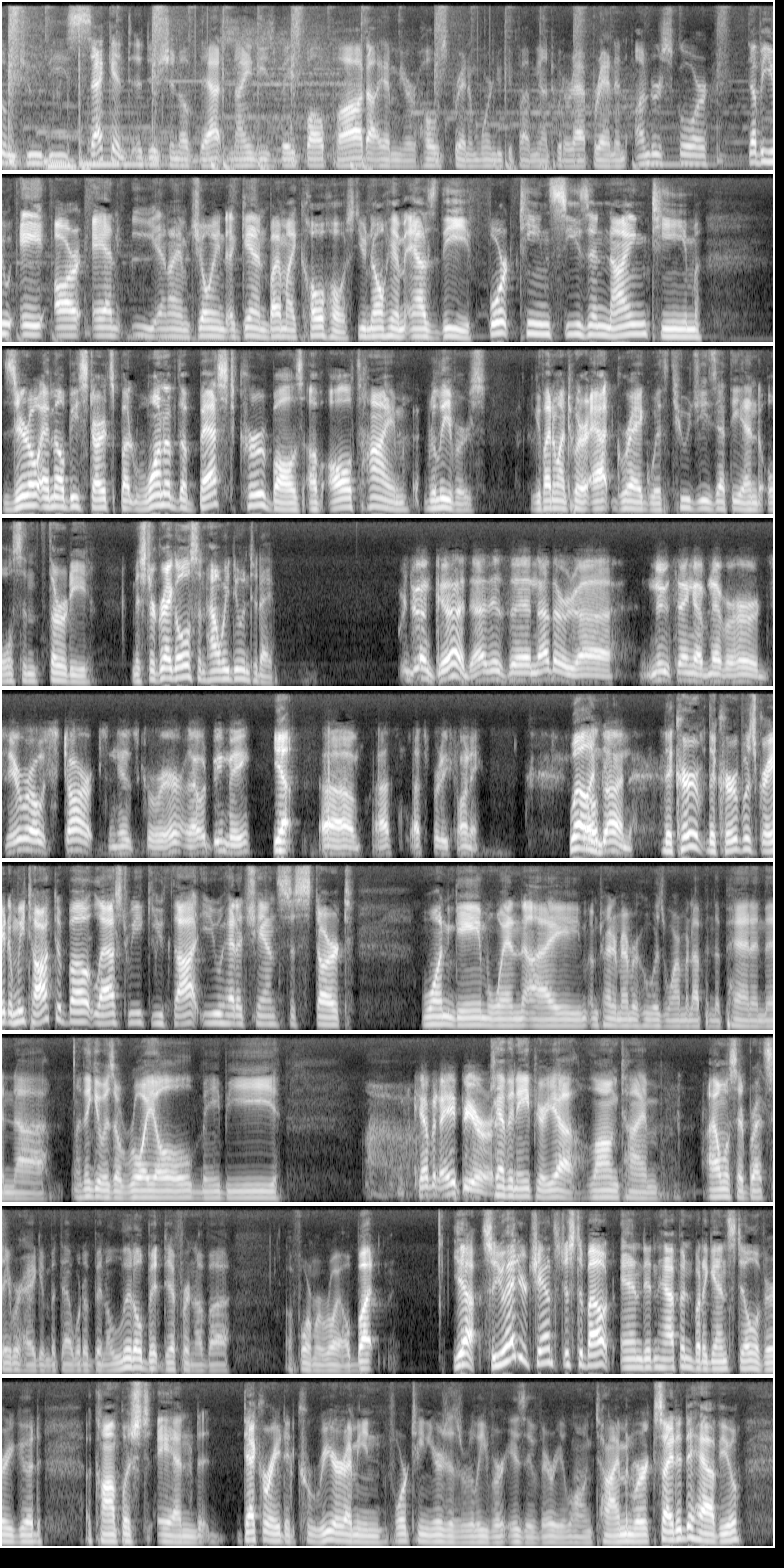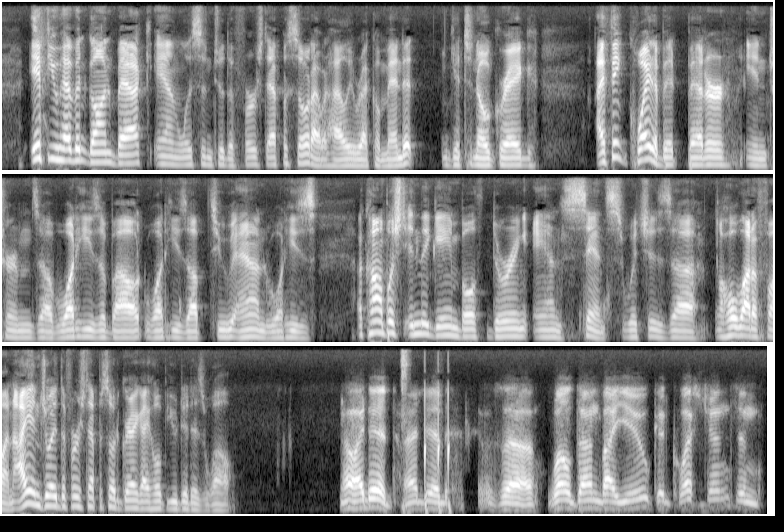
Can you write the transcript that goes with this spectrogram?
Welcome to the second edition of that 90s Baseball Pod. I am your host, Brandon Warne. You can find me on Twitter at Brandon underscore W A R N E, and I am joined again by my co host. You know him as the 14 season, 9 team, zero MLB starts, but one of the best curveballs of all time relievers. You can find him on Twitter at Gregg with two G's at the end, Olson30. Mr. Gregg Olson, how are we doing today? We're doing good. That is another uh, new thing I've never heard. Zero starts in his career. That would be me. Yep. Um, that's that's pretty funny. Well, well done. The curve the curve was great, and we talked about last week. You thought you had a chance to start one game when I I'm trying to remember who was warming up in the pen, and then uh, I think it was a Royal, maybe Kevin Appier. Kevin Appier, yeah, long time. I almost said Bret Saberhagen, but that would have been a little bit different of a a former Royal. But yeah, so you had your chance just about and didn't happen, but again, still a very good, accomplished, and decorated career. I mean, 14 years as a reliever is a very long time, and we're excited to have you. If you haven't gone back and listened to the first episode, I would highly recommend it. Get to know Gregg, I think, quite a bit better in terms of what he's about, what he's up to, and what he's accomplished in the game both during and since, which is uh, a whole lot of fun. I enjoyed the first episode, Gregg. I hope you did as well. No, I did. I did. It was uh, well done by you. Good questions, and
